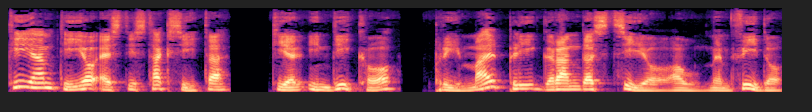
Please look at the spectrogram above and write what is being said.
tiam tio estis taxita kiel indico pri mal pli granda scio au memfido.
